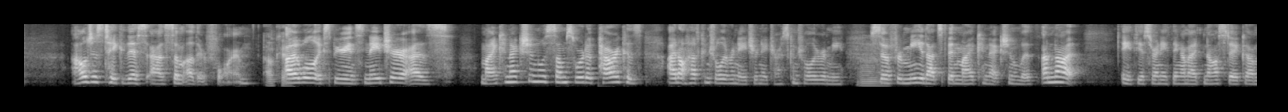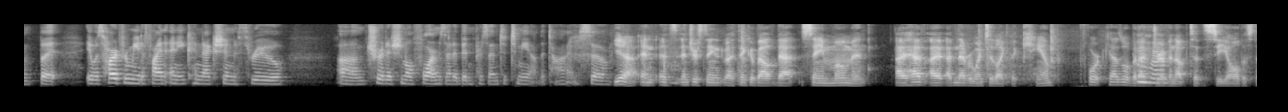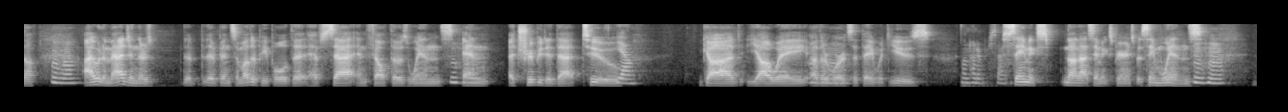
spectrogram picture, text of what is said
I'll just take this as some other form. Okay. I will experience nature as my connection with some sort of power because I don't have control over nature. Nature has control over me. So for me, that's been my connection with. I'm not atheist or anything. I'm agnostic. Um, but it was hard for me to find any connection through um, traditional forms that had been presented to me at the time. So Yeah, and it's interesting. I think about that same moment. I have I, I've never went to like the camp Fort Caswell, but I've driven up to see all the stuff. I would imagine there's there have been some other people that have sat and felt those winds mm-hmm. and attributed that to yeah, God, Yahweh, mm-hmm. other words that they would use. one hundred percent. Same, ex- no, not same experience, but same winds. Mm-hmm.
